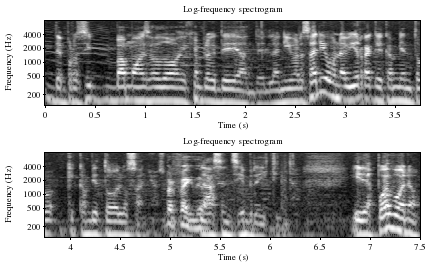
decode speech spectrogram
De por sí, vamos a esos dos ejemplos que te di antes. El aniversario es una birra que, cambian que cambia todos los años. Perfecto. La hacen siempre distinta. Y después, bueno,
